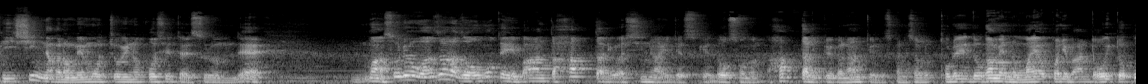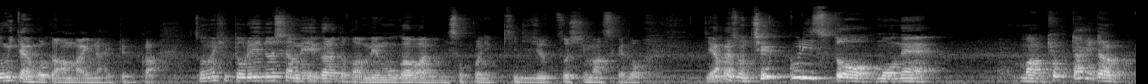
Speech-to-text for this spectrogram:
PC の中のメモ帳に残してたりするんでまあそれをわざわざ表にバーンと貼ったりはしないですけどその貼ったりというか何て言うんですかねそのトレード画面の真横にバーンと置いとくみたいなことはあんまりないというかその日トレードした銘柄とかメモ代わりにそこに記述しますけどやっぱりそのチェックリストもねまあ極端に言ったら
